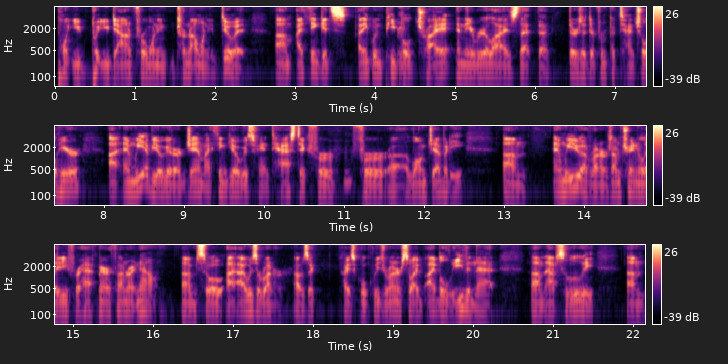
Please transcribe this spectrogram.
point you put you down for wanting for not wanting to do it. Um, I think it's I think when people try it and they realize that the there's a different potential here, uh, and we have yoga at our gym. I think yoga is fantastic for for uh, longevity. Um, and we do have runners. I'm training a lady for a half marathon right now. Um, so I, I was a runner. I was a high school collegiate runner. So I, I believe in that um, absolutely. Um,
